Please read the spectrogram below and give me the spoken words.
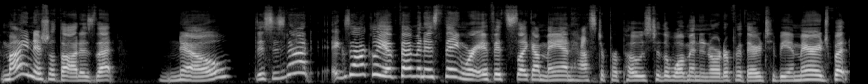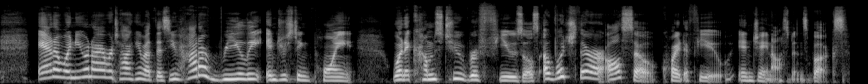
My initial thought is that no, this is not exactly a feminist thing where if it's like a man has to propose to the woman in order for there to be a marriage. But Anna, when you and I were talking about this, you had a really interesting point when it comes to refusals, of which there are also quite a few in Jane Austen's books.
